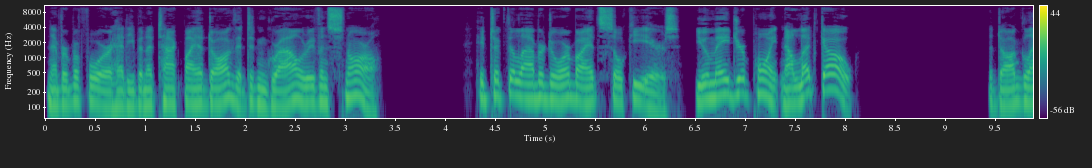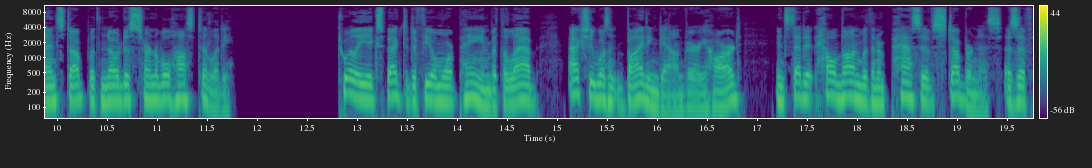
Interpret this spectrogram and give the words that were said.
Never before had he been attacked by a dog that didn't growl or even snarl. He took the Labrador by its silky ears. You made your point, now let go! The dog glanced up with no discernible hostility. Twilly expected to feel more pain, but the lab actually wasn't biting down very hard. Instead, it held on with an impassive stubbornness, as if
